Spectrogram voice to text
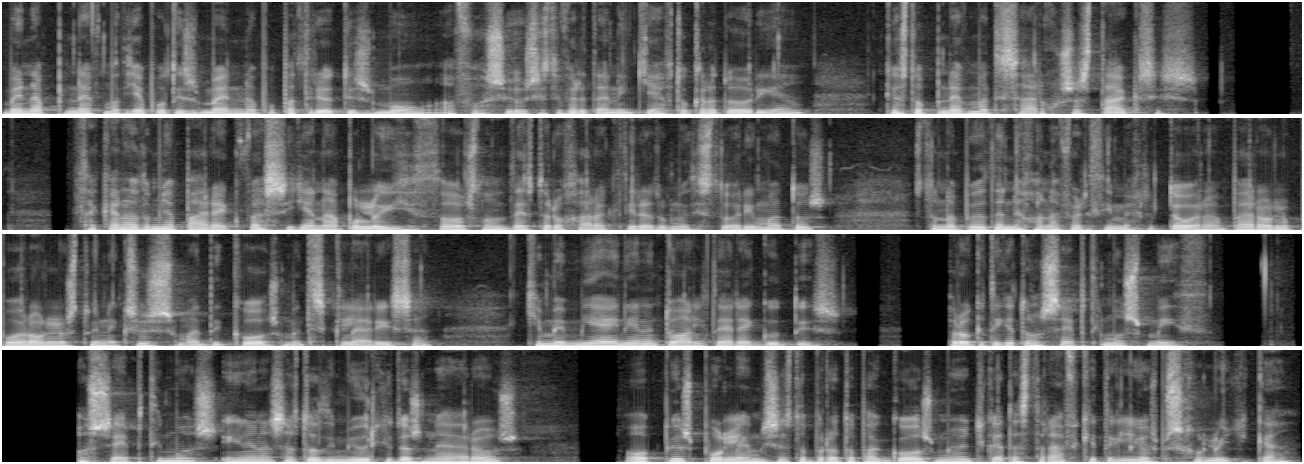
με ένα πνεύμα διαποτισμένο από πατριωτισμό, αφοσίωση στη Βρετανική Αυτοκρατορία και στο πνεύμα της άρχουσας τάξης. Θα κάνω εδώ μια παρέκβαση για να απολογηθώ στον δεύτερο χαρακτήρα του μυθιστορήματος, στον οποίο δεν έχω αναφερθεί μέχρι τώρα, παρόλο που ο ρόλος του είναι εξίσου σημαντικός με τη Σκλαρίσα και με μία έννοια είναι το alter ego της. Πρόκειται για τον Σέπτιμο Σμιθ. Ο Σέπτιμος είναι ένας αυτοδημιούργητος νεαρός, ο οποίος πολέμησε στον Πρώτο Παγκόσμιο και καταστράφηκε τελείως ψυχολογικά.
